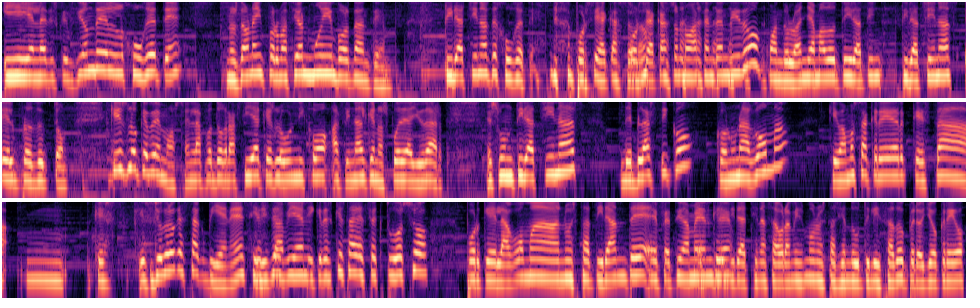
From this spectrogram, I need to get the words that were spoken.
y en la descripción del juguete nos da una información muy importante tirachinas de juguete. Por si acaso. Por si acaso no has entendido cuando lo han llamado tirachinas el producto. ¿Qué es lo que vemos en la fotografía? Que es lo único al final que nos puede ayudar. Es un tirachinas de plástico con una goma que vamos a creer que está... mm, que es, que es- Yo creo que está bien, ¿eh? Si, está bien. si crees que está defectuoso porque la goma no está tirante, Efectivamente. es que el tirachinas ahora mismo no está siendo utilizado, pero yo creo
